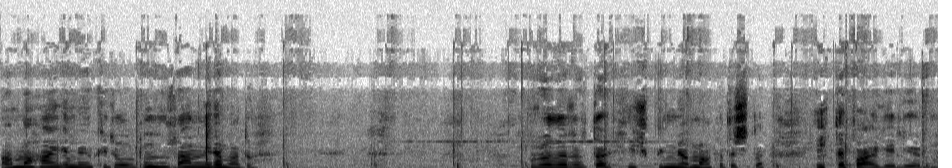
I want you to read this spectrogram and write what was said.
Ama hangi mevkide olduğunuzu anlayamadım. Buraları da hiç bilmiyorum arkadaşlar. İlk defa geliyorum.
